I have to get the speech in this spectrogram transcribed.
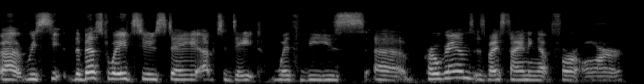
uh, receive the best way to stay up to date with these uh, programs is by signing up for our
